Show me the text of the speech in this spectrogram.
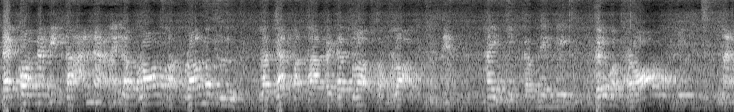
แต่ก่อนอธิษฐานนะให้เราพร้อมก่อนพร้อมก็คือเราชัดประคำไปสักรอบสองรอบเนี่ยให้จิตกับเนียนี่ก็เรียกว่าพร้อมนะ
